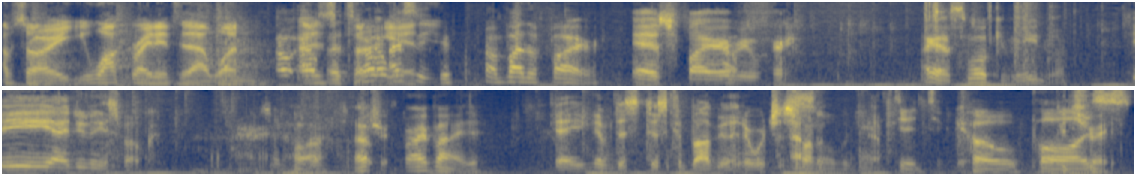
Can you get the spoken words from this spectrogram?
I'm sorry, you walked right into that one. Oh, I was that's Oh, alright. I see you. I'm by the fire. Yeah, there's fire oh. everywhere. I got smoke if you need one. Yeah, yeah, I do need smoke. Alright, hold on. Oh, Sure. right behind you. Okay, you have this discombobulator, which is fun. So what you did to Co. Pause.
